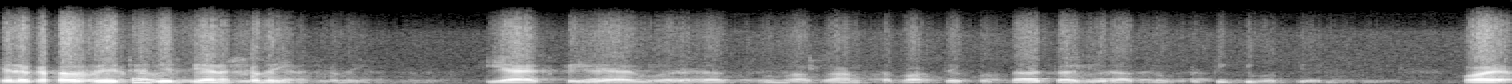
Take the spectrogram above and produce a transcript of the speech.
کله کته وی تعبیر بیان شولای یا اس کې یا ورته ما ځان سبق ته خدا تعبیرات نو پټي کې وته وایا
